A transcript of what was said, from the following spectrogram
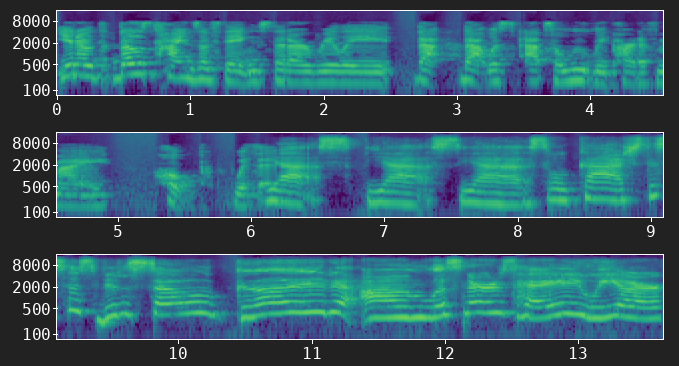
you know, th- those kinds of things that are really that that was absolutely part of my hope with it. Yes, yes, yes. Well, gosh, this has been so good. Um, listeners, hey, we are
